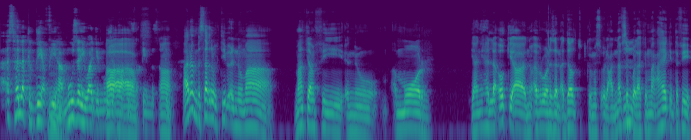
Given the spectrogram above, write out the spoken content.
أسهل لك تضيع فيها. مو زي وادي آه، آه، آه. مستقيم مستقيم آه أنا مستغرب كثير إنه ما ما كان في إنه more يعني هلأ okay آه إنه everyone is an adult تكون مسؤول عن نفسك مم. ولكن مع هيك أنت في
